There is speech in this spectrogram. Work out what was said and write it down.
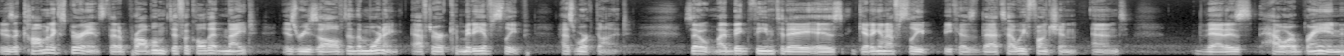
It is a common experience that a problem difficult at night is resolved in the morning after a committee of sleep has worked on it. So, my big theme today is getting enough sleep because that's how we function and that is how our brain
